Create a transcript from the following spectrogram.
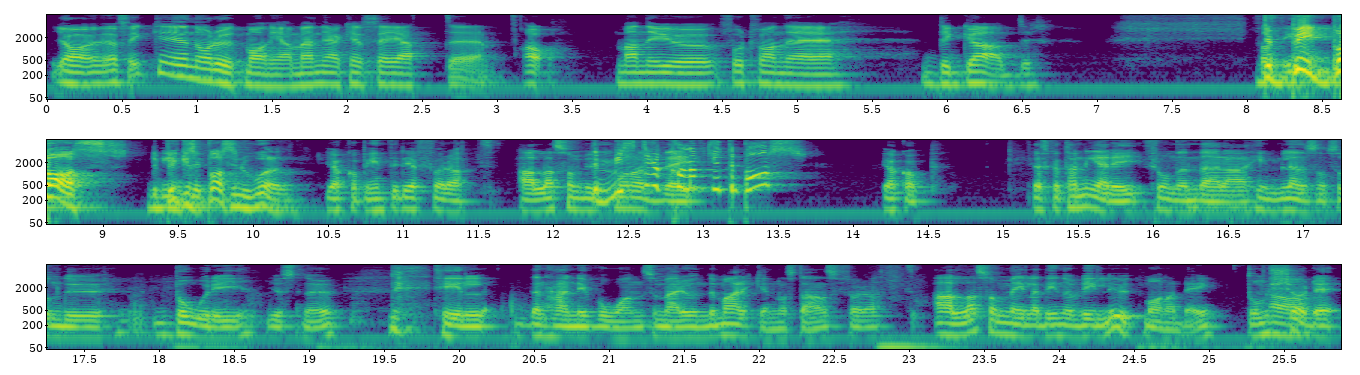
Ja, jag fick eh, några utmaningar, men jag kan säga att ja, man är ju fortfarande the God. The Fast inte- big boss! The inte- biggest boss in the world! Jakob, är inte det för att alla som The utmanade Mr dig... Call of Duty boss! Jakob, jag ska ta ner dig från den där himlen som, som du bor i just nu till den här nivån som är under marken någonstans för att alla som mejlade in och ville utmana dig, de Ja. körde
